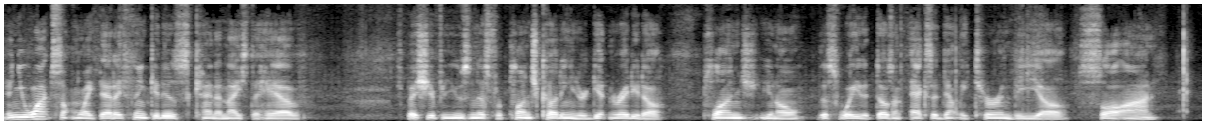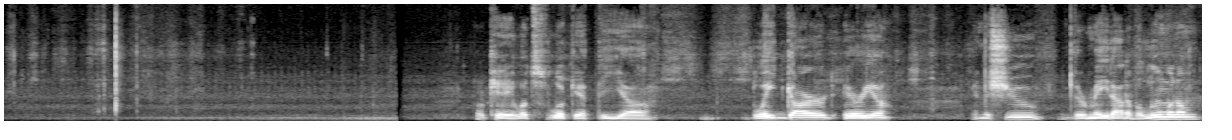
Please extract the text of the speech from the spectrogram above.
And you want something like that. I think it is kind of nice to have, especially if you're using this for plunge cutting and you're getting ready to plunge, you know, this way that doesn't accidentally turn the uh, saw on. Okay, let's look at the uh, blade guard area in the shoe. They're made out of aluminum.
